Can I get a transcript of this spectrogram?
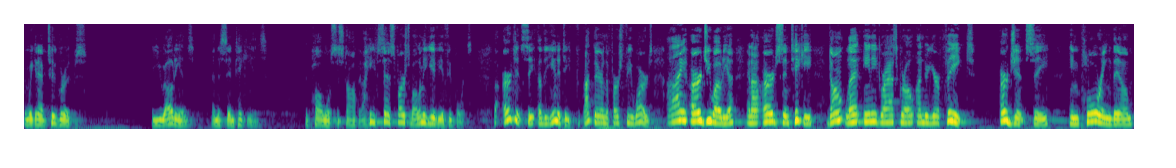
and we can have two groups the Euodians and the Syntychians. And Paul wants to stop it. He says, first of all, let me give you a few points the urgency of the unity right there in the first few words. I urge Euodia and I urge Syntyche, don't let any grass grow under your feet. Urgency, imploring them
